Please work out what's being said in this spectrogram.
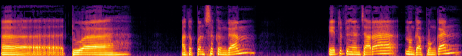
uh, dua ataupun segenggam yaitu dengan cara menggabungkan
